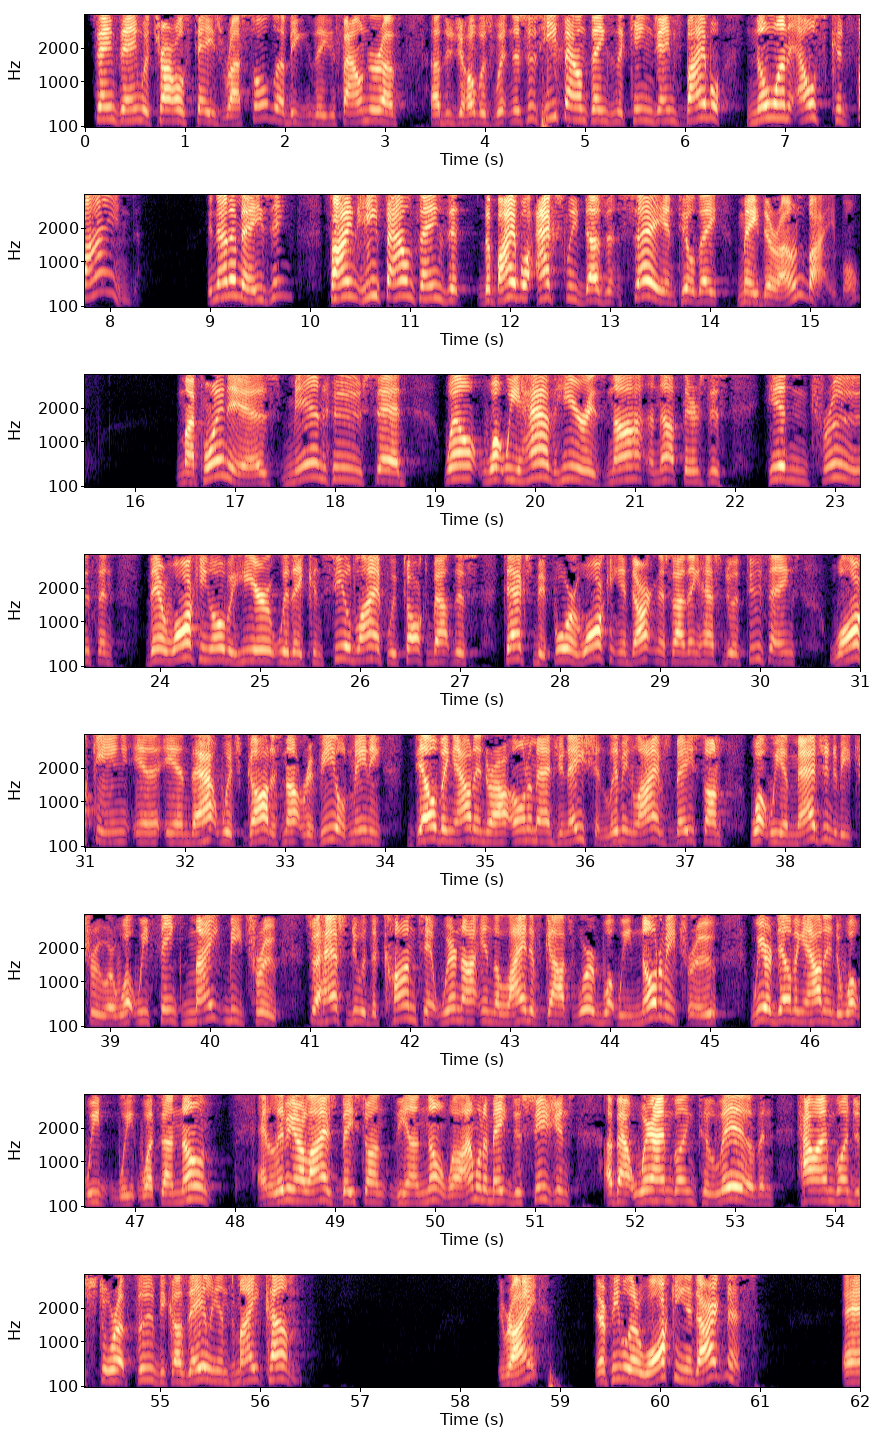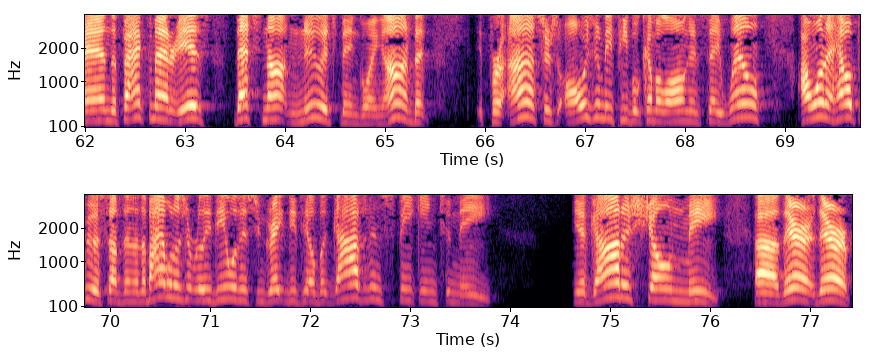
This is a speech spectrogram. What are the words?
Same thing with Charles Taze Russell, the, the founder of, of the Jehovah's Witnesses. He found things in the King James Bible no one else could find. Isn't that amazing? Find, he found things that the Bible actually doesn't say until they made their own Bible. My point is, men who said, well, what we have here is not enough. There's this hidden truth and they're walking over here with a concealed life. We've talked about this text before. Walking in darkness, I think, has to do with two things. Walking in, in that which God has not revealed, meaning delving out into our own imagination, living lives based on what we imagine to be true or what we think might be true. So it has to do with the content. We're not in the light of God's Word, what we know to be true. We are delving out into what we, we what's unknown and living our lives based on the unknown. Well, I want to make decisions about where I'm going to live and how I'm going to store up food because aliens might come. Right? There are people that are walking in darkness. And the fact of the matter is, that's not new. It's been going on. But for us, there's always going to be people come along and say, well, I want to help you with something. And the Bible doesn't really deal with this in great detail, but God's been speaking to me. You know, God has shown me. Uh, there, there are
